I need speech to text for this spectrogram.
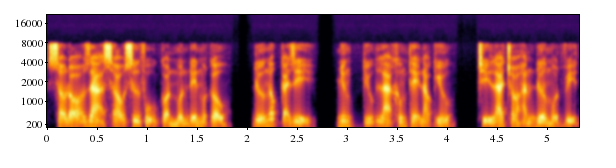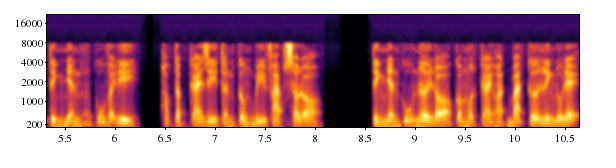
sau đó giả sáu sư phụ còn muốn đến một câu, đứa ngốc cái gì, nhưng cứu là không thể nào cứu, chỉ là cho hắn đưa một vị tình nhân cũ vậy đi, học tập cái gì thần công bí pháp sau đó. Tình nhân cũ nơi đó có một cái hoạt bát cơ linh đồ đệ,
